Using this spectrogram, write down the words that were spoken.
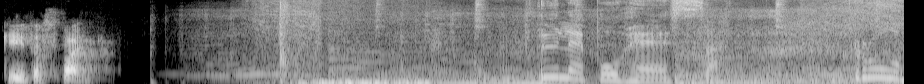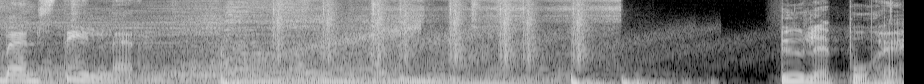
Kiitos vain. Ylepuheessa Ruben Stiller. Ylepuhe.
